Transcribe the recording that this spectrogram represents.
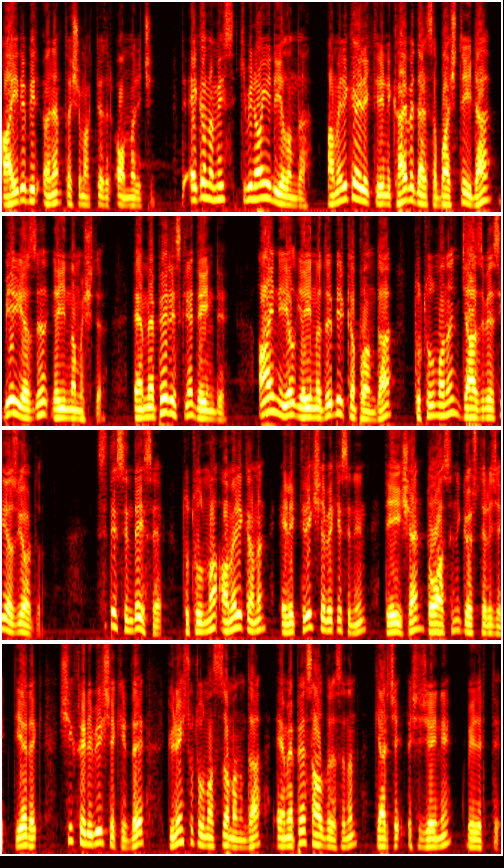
ayrı bir önem taşımaktadır onlar için. The Economist 2017 yılında Amerika elektriğini kaybederse başlığıyla bir yazı yayınlamıştı. MMP riskine değindi. Aynı yıl yayınladığı bir kapağında tutulmanın cazibesi yazıyordu. Sitesinde ise tutulma Amerika'nın elektrik şebekesinin değişen doğasını gösterecek diyerek şifreli bir şekilde güneş tutulması zamanında MHP saldırısının gerçekleşeceğini belirtti.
